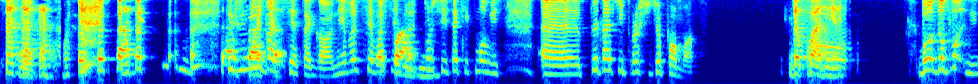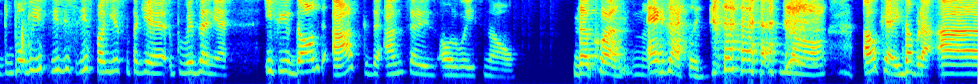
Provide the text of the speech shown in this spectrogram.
słowo. Także nie bać się tego, nie bać się właśnie Dokładnie. prosić, tak jak mówisz, e, pytać i prosić o pomoc. Dokładnie. Bo, bo, bo jest, jest, jest po angielsku takie powiedzenie, if you don't ask, the answer is always no. Dokładnie, no. exactly. No, okej, okay, dobra. A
